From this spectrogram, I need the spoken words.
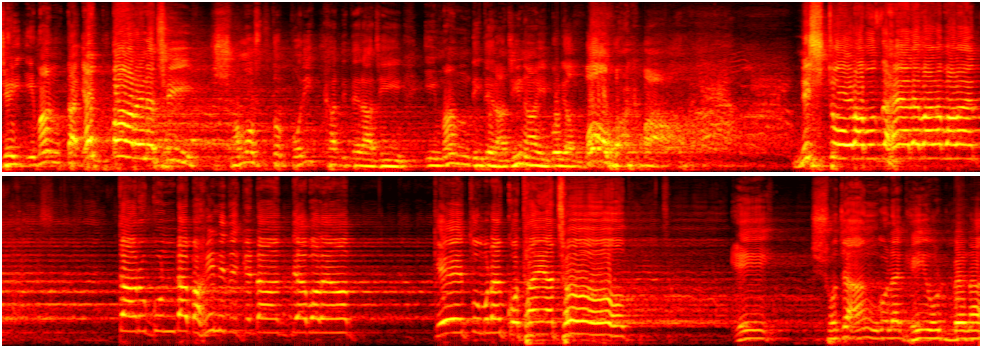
যে ইমানটা একবার এনেছি, সমস্ত পরীক্ষা দিতে রাজি ইমান দিতে রাজি নাই বলে আল্লাহু আকবার। নিষ্ঠুর আবু জাহেল এবার বলেন, তার গুন্ডা বাহিনী থেকে ডাক দেয়া বলে, কে তোমরা কোথায় আছো? এই সোজা আঙ্গুলে ঘেয়ে উঠবে না।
